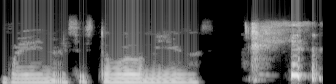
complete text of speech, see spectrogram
Bueno, eso es todo, amigas.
